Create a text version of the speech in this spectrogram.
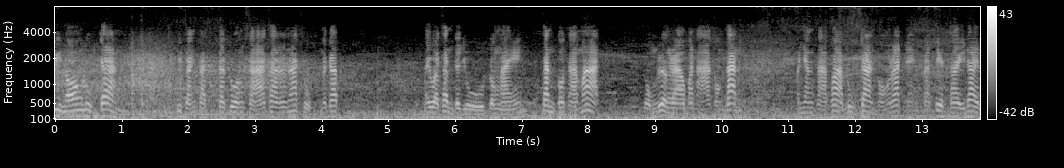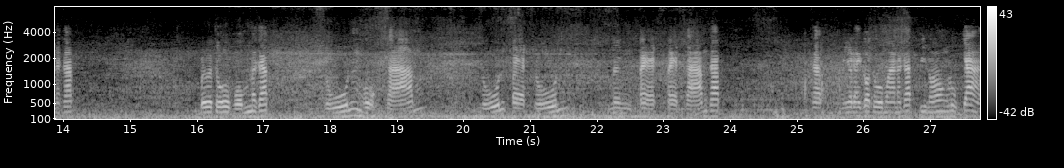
พี่น้องลูกจ้างที่สังกัดกระทรวงสาธารณสุขนะครับ ไม่ว่าท่านจะอยู่ตรงไหน ท่านก็สามารถส่งเรื่องราวปัญหาของท่านมายังสาภาพลูกจ้างของรัฐแห่งประเทศไทยได้นะครับ เบอร์โทรผมนะครับ 063 080 1883 ครับ ครับ มีอะไรก็โทรมานะครับ พี่น้องลูกจ้าง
